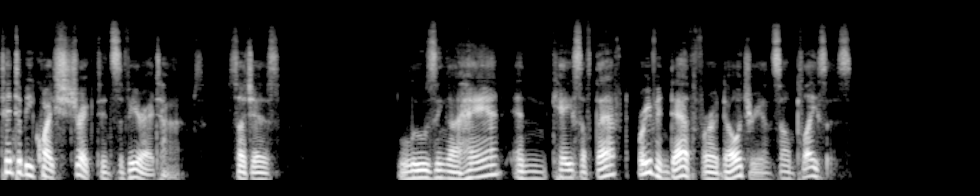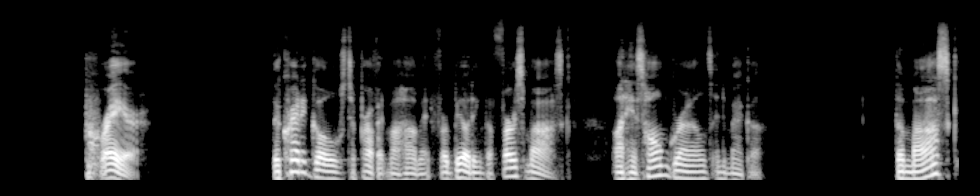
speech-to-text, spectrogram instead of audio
tend to be quite strict and severe at times, such as losing a hand in case of theft, or even death for adultery in some places. Prayer. The credit goes to Prophet Muhammad for building the first mosque on his home grounds in Mecca. The mosque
